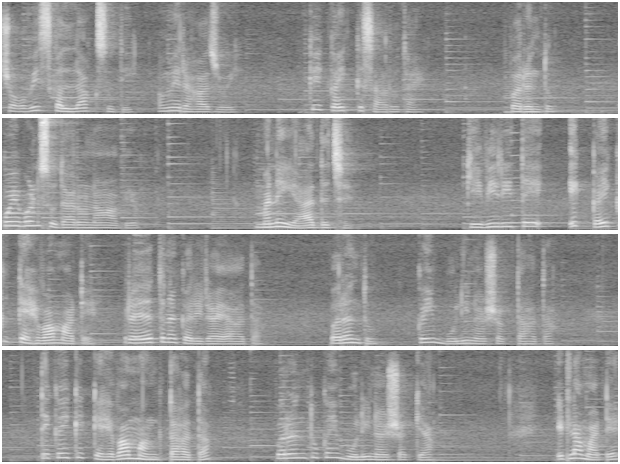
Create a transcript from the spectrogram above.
ચોવીસ કલાક સુધી અમે રાહ જોઈ કે કંઈક સારું થાય, પરંતુ કોઈ પણ સુધારો ન આવ્યો. મને યાદ છે કેવી રીતે એ કંઈક કહેવા માટે પ્રયત્ન કરી રહ્યા હતા, પરંતુ કંઈ બોલી ન શકતા હતા. તે કંઈક કહેવા માંગતા હતા, પરંતુ કંઈ બોલી ન શક્યા. એટલા માટે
